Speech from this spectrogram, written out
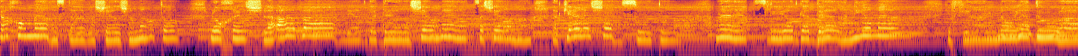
כך אומר הסתיו אשר שמע אותו, לוחש לאהבה ליד גדר אשר מעץ אשר אמר לקרש שעשו אותו, מעץ להיות גדר אני אומר יופייה אינו ידוע.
